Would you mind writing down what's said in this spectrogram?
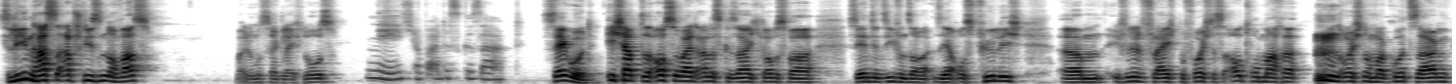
Celine, hast du abschließend noch was? Weil du musst ja gleich los. Nee, ich habe alles gesagt. Sehr gut. Ich habe auch soweit alles gesagt. Ich glaube, es war sehr intensiv und sehr ausführlich. Ähm, ich will vielleicht, bevor ich das Outro mache, euch noch mal kurz sagen,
